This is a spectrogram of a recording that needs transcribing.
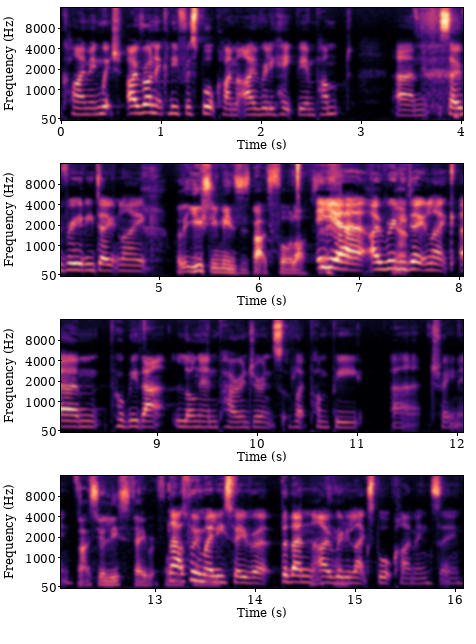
climbing. Which ironically for a sport climber, I really hate being pumped. Um, so really don't like. Well, it usually means it's about to fall off. so- Yeah, I really Yeah. don't like um, probably that long end power endurance sort of like pumpy uh, training. That's your least favourite form. That's probably my least favourite. But then I really like sport climbing, so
